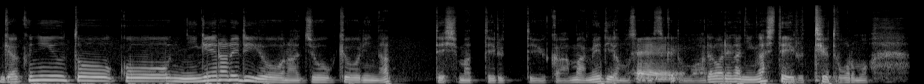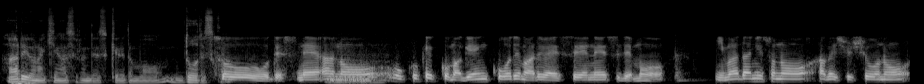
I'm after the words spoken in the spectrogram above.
逆に言うとこう逃げられるような状況になってしまっているっていうか、まあ、メディアもそうですけども、えー、我々が逃がしているっていうところもあるような気がするんですけれどもどうですか？そうですね。あの、うん、僕結構まあ原稿でもあるいは SNS でもいまだにその安倍首相の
